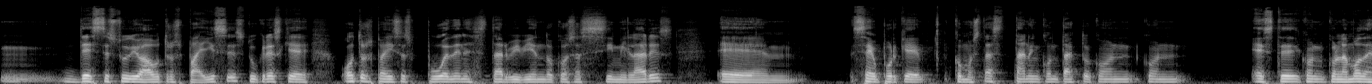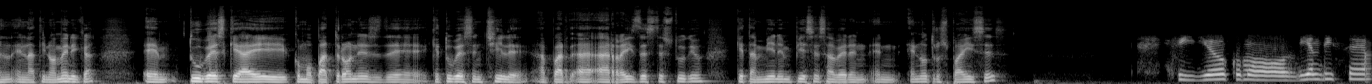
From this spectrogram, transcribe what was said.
mm, de este estudio a otros países? ¿Tú crees que otros países pueden estar viviendo cosas similares? Em, sé porque como estás tan en contacto con, con este, con, con, la moda en, Latinoamérica, eh, tú ves que hay como patrones de, que tú ves en Chile a, a, raíz de este estudio que también empieces a ver en, en, en otros países. Sí, yo como bien dice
